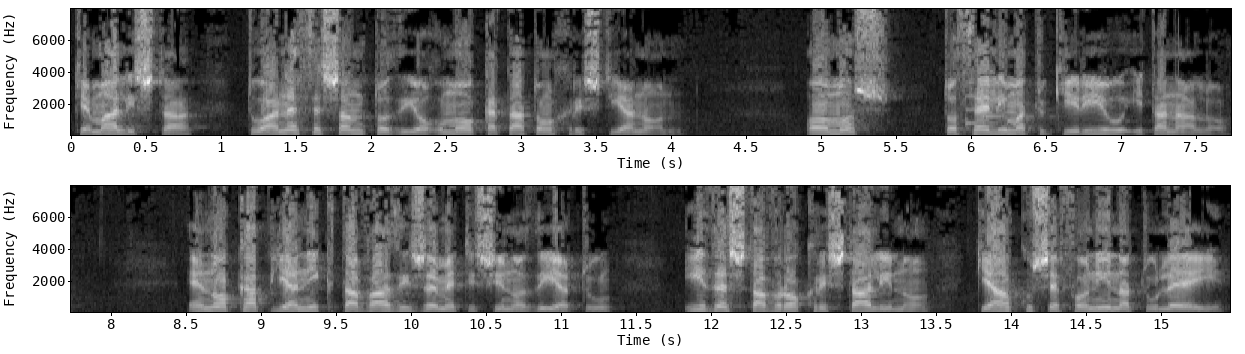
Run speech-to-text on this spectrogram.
Και μάλιστα του ανέθεσαν το διωγμό κατά των χριστιανών. Όμως το θέλημα του Κυρίου ήταν άλλο. Ενώ κάποια νύχτα βάδιζε με τη συνοδεία του, είδε σταυρό κρυστάλλινο και άκουσε φωνή να του λέει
